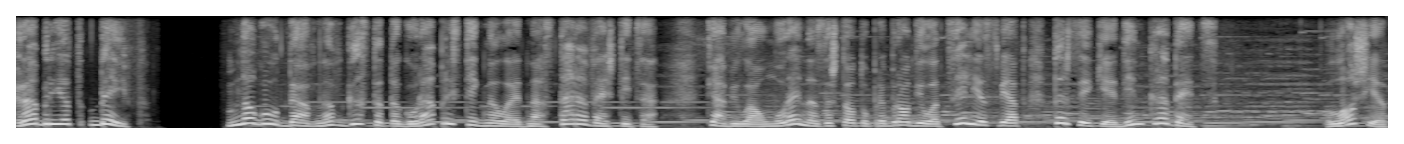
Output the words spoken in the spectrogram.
Храбрият Дейв Много отдавна в гъстата гора пристигнала една стара вещица. Тя била уморена, защото пребродила целия свят, търсейки един крадец. Лошият,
